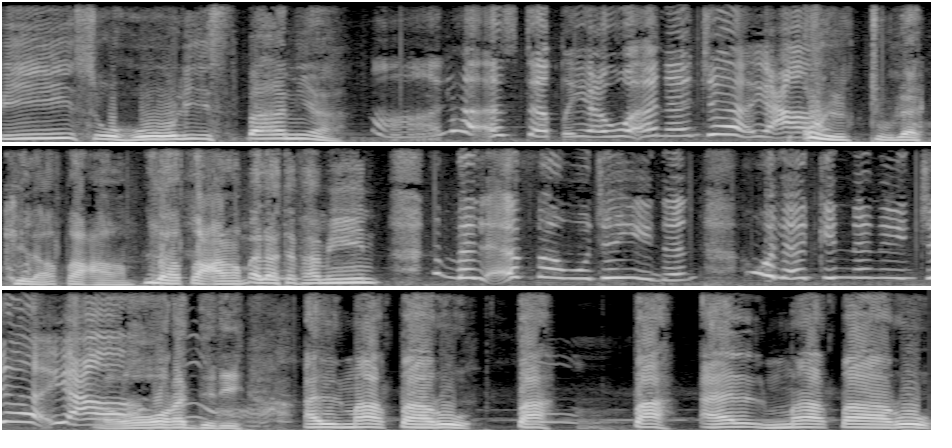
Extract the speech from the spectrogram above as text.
في سهول إسبانيا. آه، لا أستطيع وأنا جائعة. قلت لك لا طعام. لا طعام. ألا تفهمين؟ بل أفهم جيدا ولكنني جائعة. أوه رددي. المطر ط ط المطر.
